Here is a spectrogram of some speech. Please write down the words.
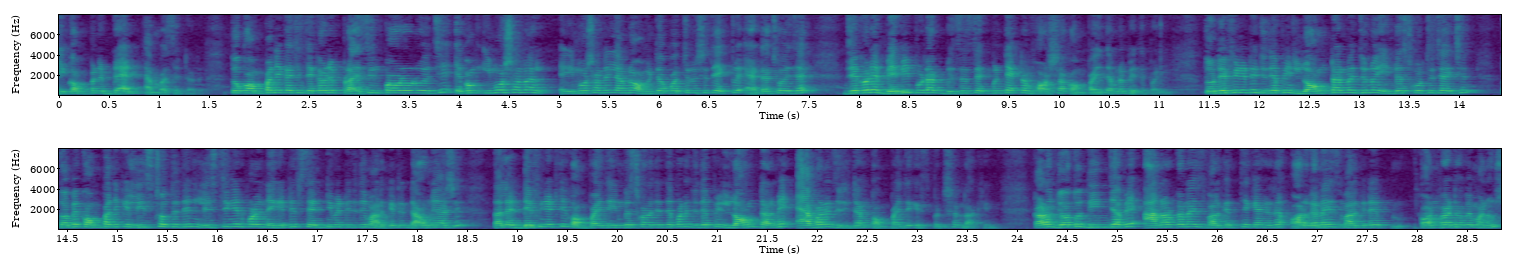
এই কোম্পানির ব্র্যান্ড অ্যাম্বাসেডর তো কোম্পানির কাছে যে কারণে প্রাইসিং পাওয়ারও রয়েছে এবং ইমোশনাল ইমোশনালি আমরা অমিতাভ বচ্চনের সাথে একটু অ্যাটাচ হয়ে যায় যে কারণে বেবি প্রোডাক্ট বিজনেস সেগমেন্টে একটা ভরসা কোম্পানিতে আমরা পেতে পারি। তো ডেফিনেটলি যদি আপনি লং টার্মের জন্য ইনভেস্ট করতে চাইছেন, তবে কোম্পানিকে লিস্ট হতে দিন। লিস্টিং এর পরে নেগেটিভ সেন্টিমেন্ট যদি মার্কেটে ডাউনে আসে, তাহলে ডেফিনেটলি কোম্পানিতে ইনভেস্ট করা যেতে পারে। যদি আপনি লং টার্মে অ্যাভারেজ রিটার্ন কোম্পানি থেকে এক্সপেকটেশন রাখেন। কারণ যত দিন যাবে আনঅর্গানাইজ মার্কেট থেকে অর্গানাইজ মার্কেটে কনভার্ট হবে মানুষ,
